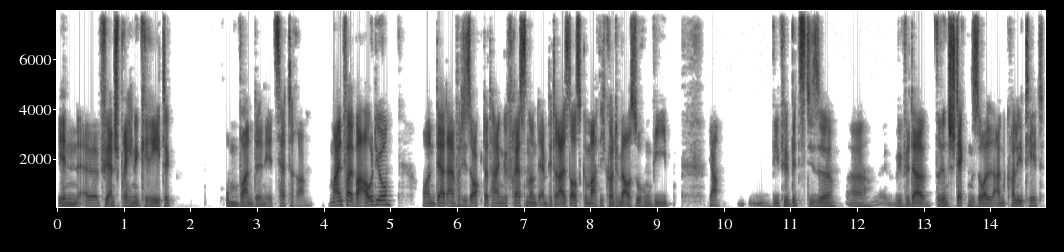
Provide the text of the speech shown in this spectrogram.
in, äh, für entsprechende Geräte umwandeln, etc. Mein Fall war Audio und der hat einfach diese OGG-Dateien gefressen und MP3s draus gemacht. Ich konnte mir aussuchen, wie, ja, wie viel Bits diese, äh, wie viel da drin stecken soll an Qualität.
